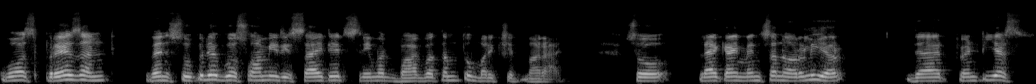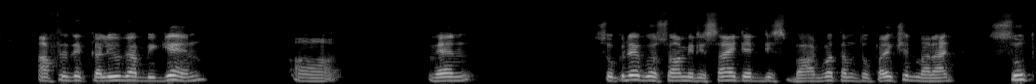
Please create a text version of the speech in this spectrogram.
was present when Sukadeva Goswami recited Srimad Bhagavatam to Parikshit Maharaj. So, like I mentioned earlier, that 20 years after the Kali Yuga began, uh, when Sukadeva Goswami recited this Bhagavatam to Parikshit Maharaj, Sut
